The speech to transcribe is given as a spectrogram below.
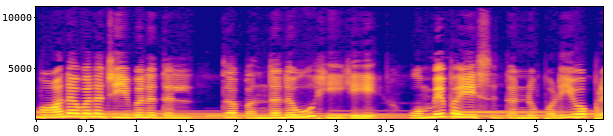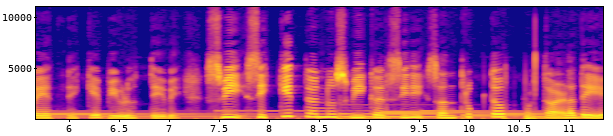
ಮಾನವನ ಜೀವನದ ಬಂಧನವೂ ಹೀಗೆಯೇ. ಒಮ್ಮೆ ಬಯಸಿದ್ದನ್ನು ಪಡೆಯುವ ಪ್ರಯತ್ನಕ್ಕೆ ಬೀಳುತ್ತೇವೆ. ಸ್ವೀ, ಸಿಕ್ಕಿದ್ದನ್ನು ಸ್ವೀಕರಿಸಿ ಸಂತೃಪ್ತ ತಾಳದೆ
